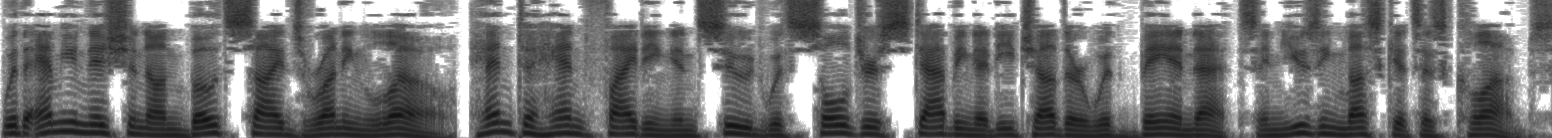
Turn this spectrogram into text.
With ammunition on both sides running low, hand-to-hand -hand fighting ensued with soldiers stabbing at each other with bayonets and using muskets as clubs.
